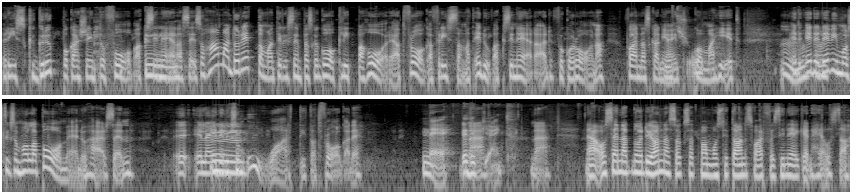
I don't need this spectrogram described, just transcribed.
riskgrupp och kanske inte få vaccinera mm. sig, så har man då rätt om man till exempel ska gå och klippa håret att fråga frissan att är du vaccinerad för corona? För annars kan jag inte komma hit. Mm. Är, är, det det vi måste liksom hålla på med nu här sen? Eh, eller är det liksom mm. oartigt att fråga det? Nej, det tycker jag inte. Nej. Nej, och sen att nu är det ju annars också att man måste ta ansvar för sin egen hälsa.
